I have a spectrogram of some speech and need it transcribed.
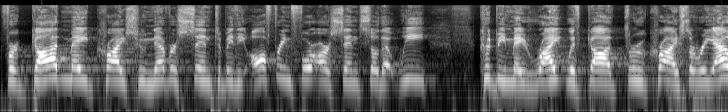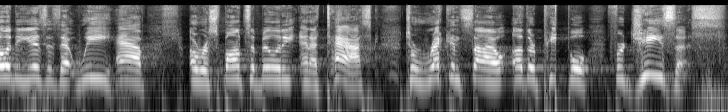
For God made Christ, who never sinned, to be the offering for our sins so that we could be made right with God through Christ. The reality is, is that we have a responsibility and a task to reconcile other people for Jesus.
